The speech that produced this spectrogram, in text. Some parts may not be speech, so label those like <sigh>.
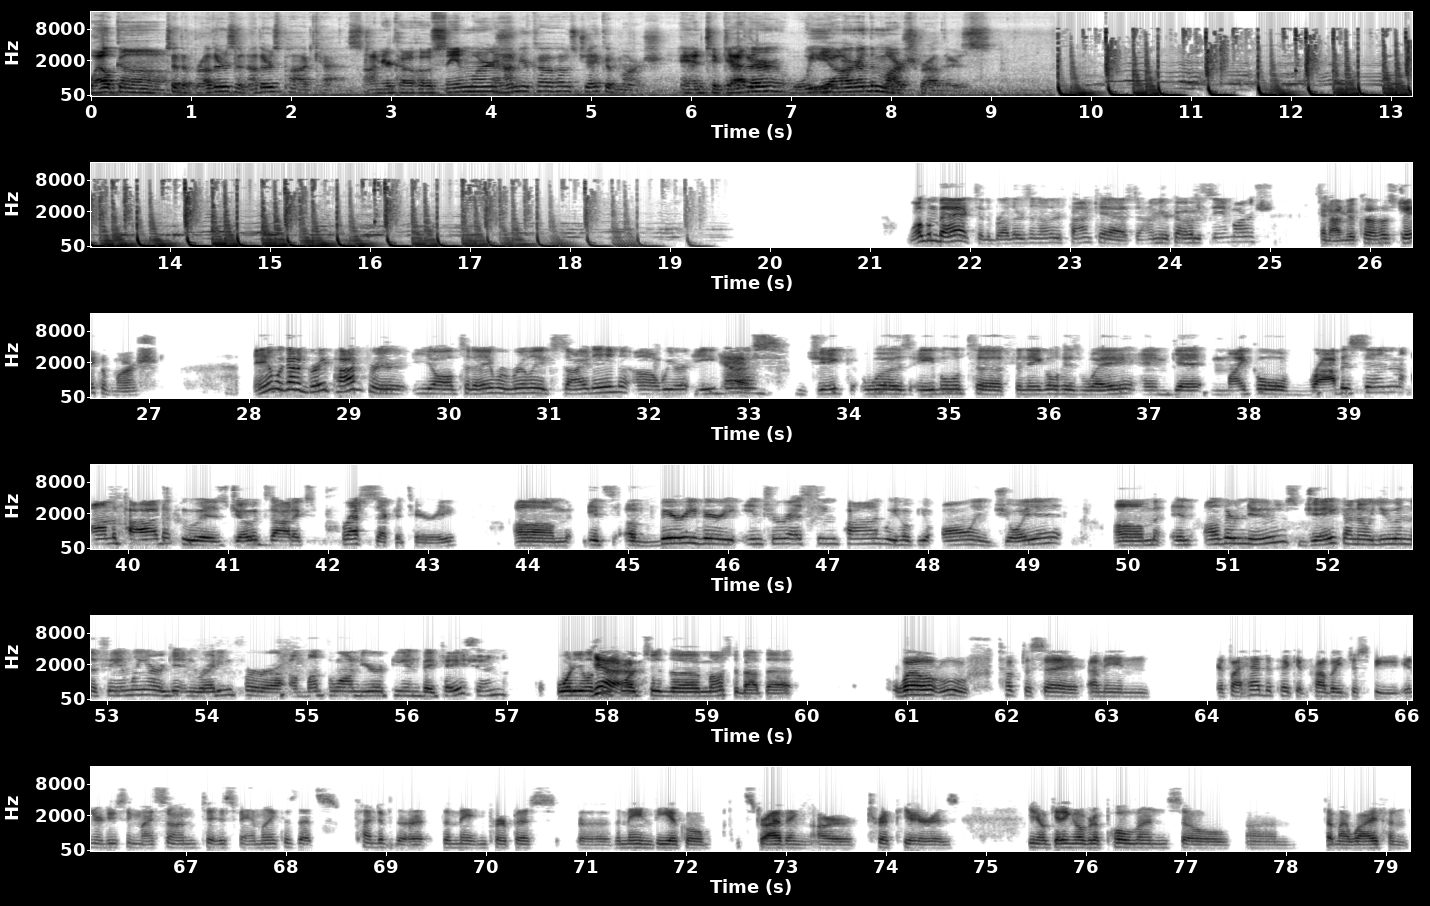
Welcome to the Brothers and Others podcast. I'm your co-host Sam Marsh, And I'm your co host Jacob Marsh. and together we are the Marsh Brothers. Welcome back to the Brothers and Others podcast. I'm your co-host Sam Marsh, And I'm your co host Jacob Marsh. And we got a great pod for y'all today. We're really excited. Uh, we are able. yes. Jake was able to finagle his way and get Michael Robison on the pod, who is Joe Exotic's press secretary. Um, it's a very, very interesting pod. We hope you all enjoy it. Um, in other news, Jake, I know you and the family are getting ready for a month long European vacation. What are you looking Yeah. forward to the most about that? Well, oof, tough to say. I mean, if I had to pick, it'd probably just be introducing my son to his family because that's kind of the the main purpose, uh, the main vehicle that's driving our trip here is, you know, getting over to Poland so um, that my wife and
